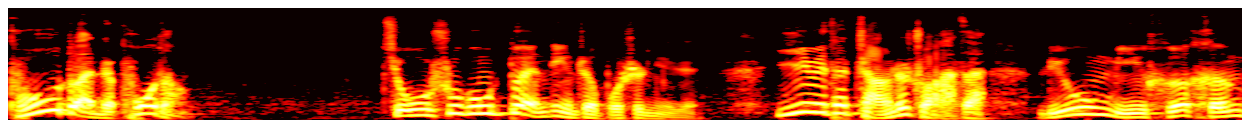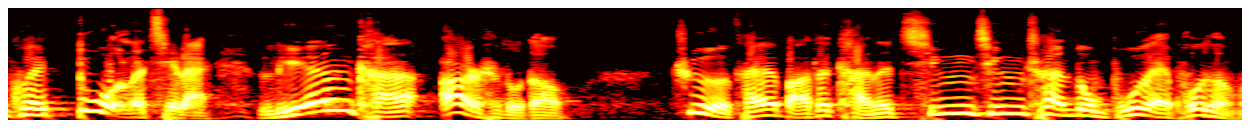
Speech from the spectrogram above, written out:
不断的扑腾。九叔公断定这不是女人，因为她长着爪子。刘敏和很快跺了起来，连砍二十多刀，这才把他砍得轻轻颤动，不再扑腾。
